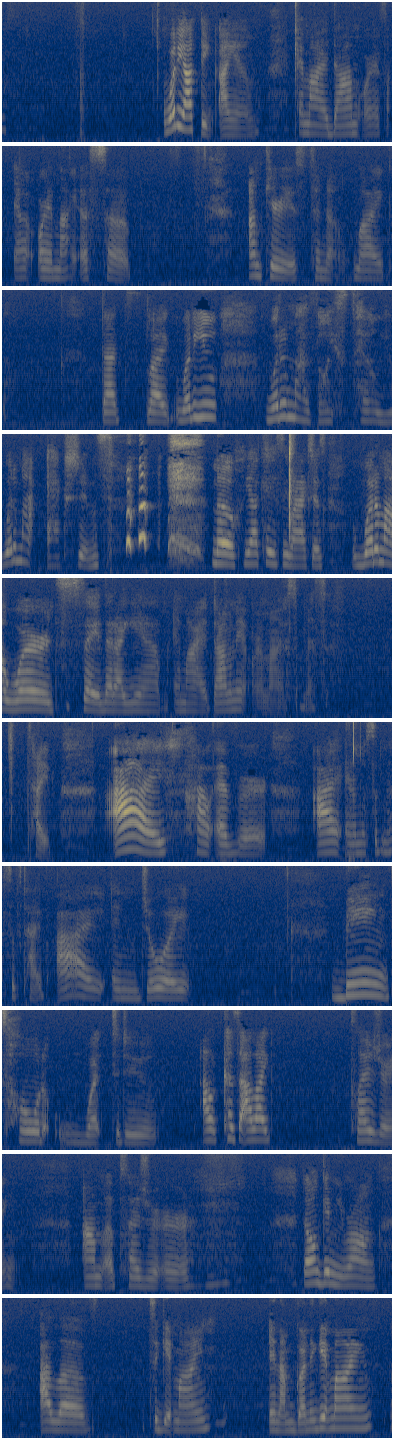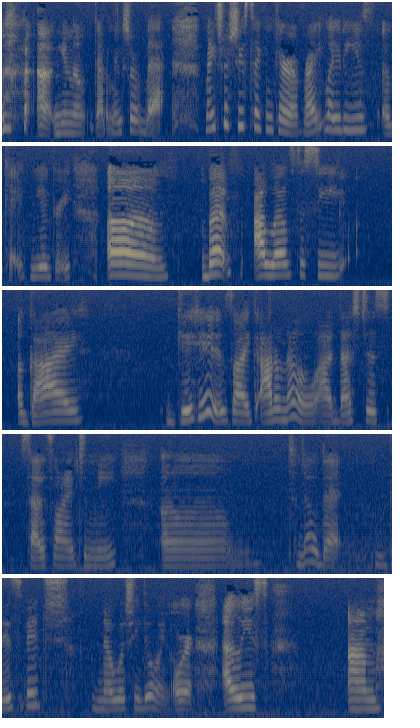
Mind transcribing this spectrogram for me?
what do y'all think I am? Am I a dom or if or am I a sub? I'm curious to know. Like that's like what do you what do my voice tell you? What do my actions? no, y'all can't see my actions. What do my words say that I am? Am I a dominant or am I a submissive type? I, however, I am a submissive type. I enjoy being told what to do. I, I like pleasuring. I'm a pleasurer. Don't get me wrong. I love to get mine and i'm gonna get mine. Uh, you know gotta make sure of that. Make sure she's taken care of right ladies? Okay we agree. Um but i love to see a guy get his. Like I don't know. I, that's just satisfying to me. Um, to know that this bitch know what she doing, or at least um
